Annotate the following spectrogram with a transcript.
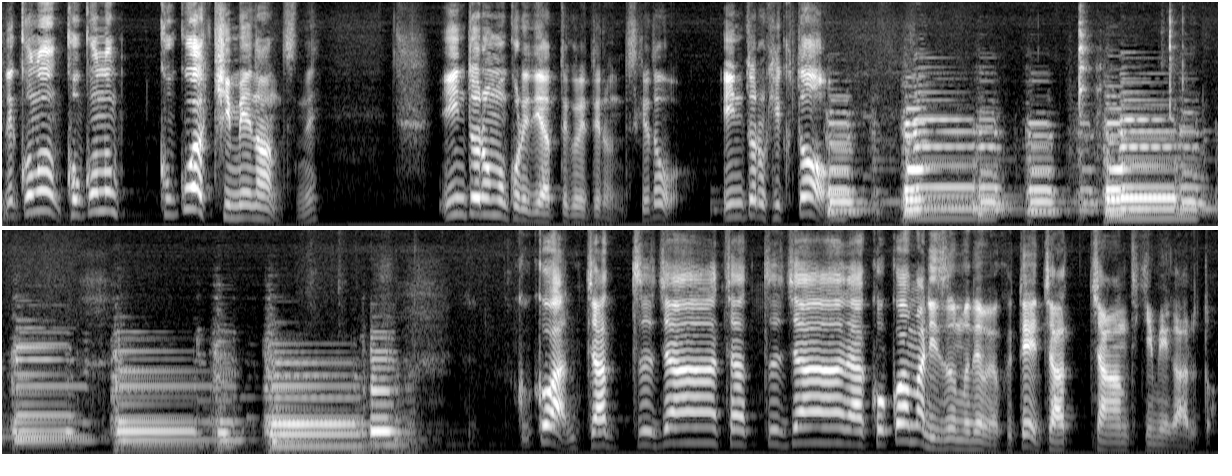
でこのここのここは決めなんですねイントロもこれでやってくれてるんですけどイントロ聞くと。こはジャッツジャージャッツジャーだここはまあリズムでもよくてジャッチャーンって決めがあると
